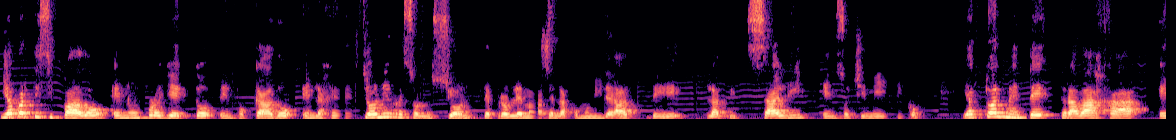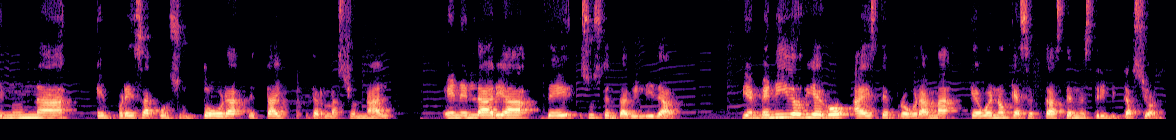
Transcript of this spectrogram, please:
y ha participado en un proyecto enfocado en la gestión y resolución de problemas en la comunidad de La Pizzali en Xochimilco. Y actualmente trabaja en una empresa consultora de talla internacional en el área de sustentabilidad. Bienvenido, Diego, a este programa. Qué bueno que aceptaste nuestra invitación.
